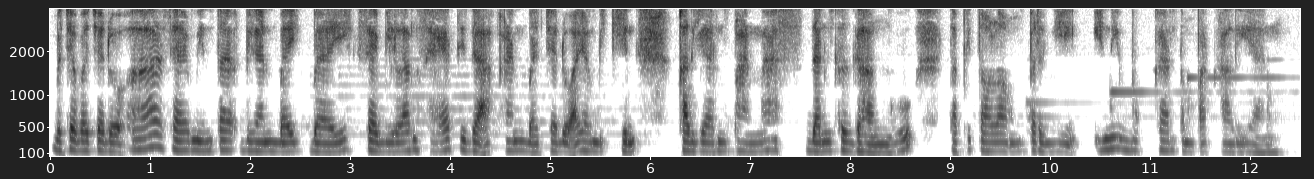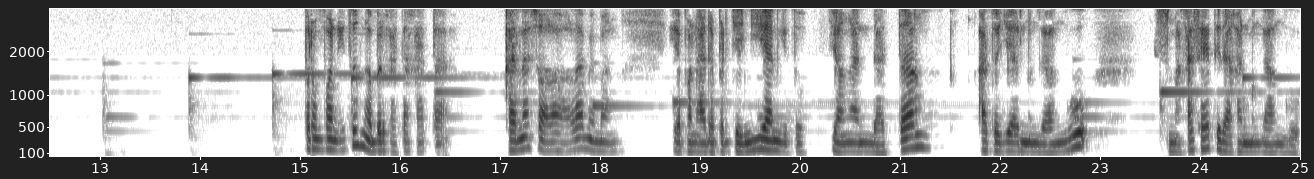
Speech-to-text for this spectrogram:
baca-baca doa, saya minta dengan baik-baik, saya bilang saya tidak akan baca doa yang bikin kalian panas dan keganggu, tapi tolong pergi. Ini bukan tempat kalian. Perempuan itu nggak berkata-kata, karena seolah-olah memang ya pernah ada perjanjian gitu, jangan datang atau jangan mengganggu, maka saya tidak akan mengganggu.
